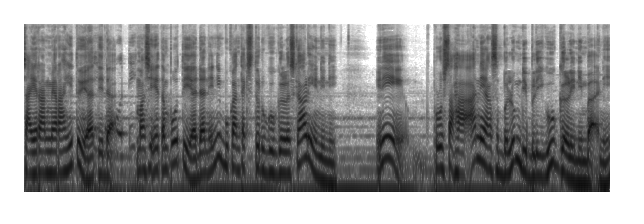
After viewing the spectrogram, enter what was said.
cairan merah itu ya Masih hitam tidak putih. masih hitam putih ya dan ini bukan tekstur Google sekali ini nih. Ini perusahaan yang sebelum dibeli Google ini Mbak nih.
